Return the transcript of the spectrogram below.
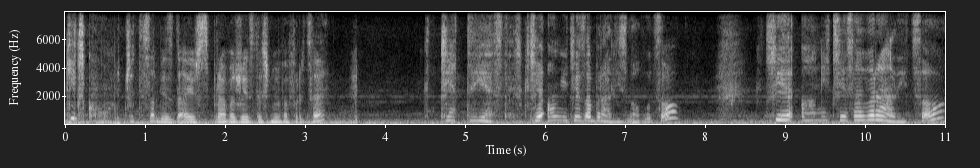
Kicku, czy ty sobie zdajesz sprawę, że jesteśmy w Afryce? Gdzie ty jesteś? Gdzie oni cię zabrali znowu, co? Gdzie oni cię zabrali, co?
